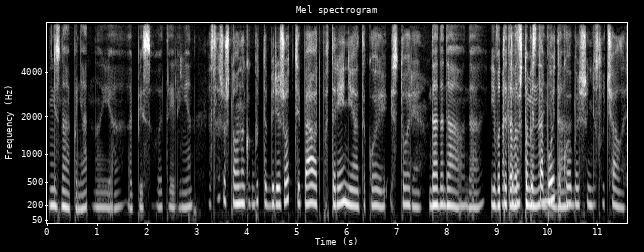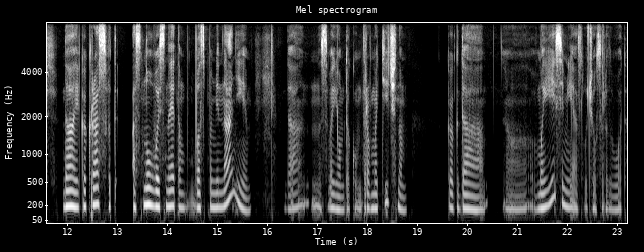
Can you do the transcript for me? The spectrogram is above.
Не знаю, понятно я описываю это или нет. Я слышу, что она как будто бережет тебя от повторения такой истории. Да, да, да, да. И вот от это того, чтобы с тобой да. такое больше не случалось. Да, и как раз вот основываясь на этом воспоминании, да, на своем таком травматичном, когда э, в моей семье случился развод,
